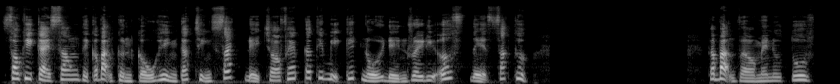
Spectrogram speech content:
Sau khi cài xong thì các bạn cần cấu hình các chính sách để cho phép các thiết bị kết nối đến Radius để xác thực Các bạn vào menu Tools,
